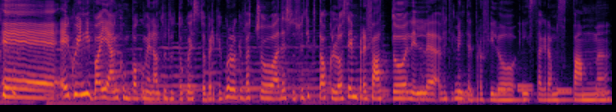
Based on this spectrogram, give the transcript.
E, e quindi poi è anche un po' come è nato tutto questo. Perché quello che faccio adesso su TikTok l'ho sempre fatto nel. Avete in mente il profilo Instagram spam?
